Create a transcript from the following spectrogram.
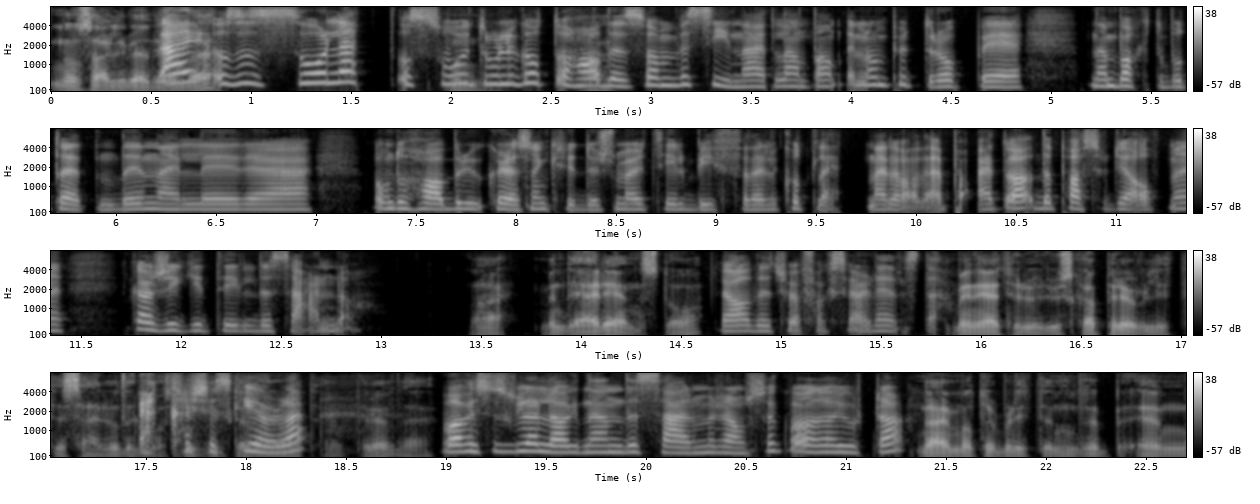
noe særlig bedre Nei, enn det. altså så lett og så Mm. utrolig godt å ha det som ved siden av et eller annet. Eller om du putter det oppi den bakte poteten din, eller eh, om du har, bruker det som kryddersmør til biffen eller koteletten, eller hva det er. Det passer til alt, men kanskje ikke til desserten, da. Nei, men det er det eneste òg. Ja, det tror jeg faktisk er det eneste. Men jeg tror du skal prøve litt dessert. Det Ja, kanskje jeg skal gjøre det. Prøv det. Hva hvis du skulle ha lagd en dessert med ramsløk? Hva hadde du gjort da? Nei, det måtte blitt en, en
